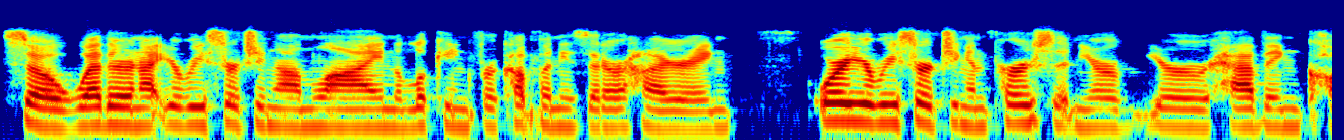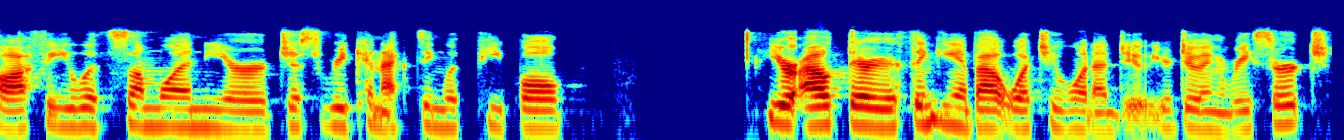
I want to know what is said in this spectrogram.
So whether or not you're researching online looking for companies that are hiring or you're researching in person you're you're having coffee with someone you're just reconnecting with people you're out there you're thinking about what you want to do you're doing research.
